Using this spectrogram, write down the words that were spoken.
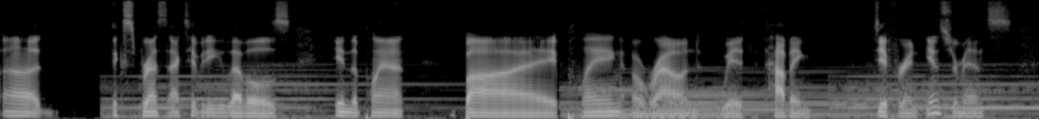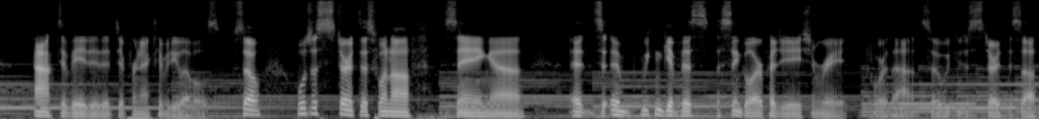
uh, express activity levels in the plant by playing around with having different instruments activated at different activity levels. So we'll just start this one off saying uh, uh, we can give this a single arpeggiation rate for that. So we can just start this off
